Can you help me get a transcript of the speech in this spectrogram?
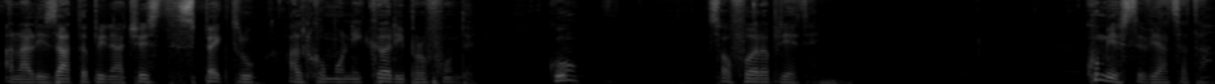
analizată prin acest spectru al comunicării profunde? Cu sau fără prieteni? Cum este viața ta?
